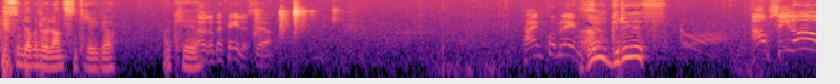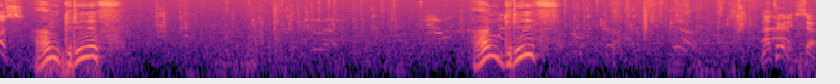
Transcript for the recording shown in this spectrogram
Das sind aber nur Lanzenträger. Okay. Eure Befehle, Sir. Kein Problem, Sir. Angriff! Auf sie los! Angriff! Angriff! Natürlich, Sir.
